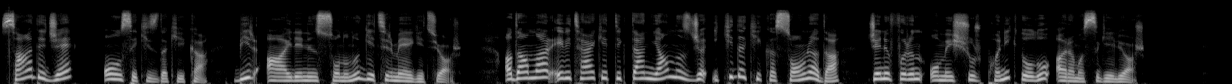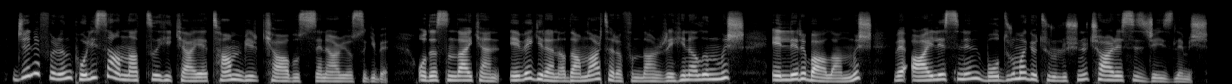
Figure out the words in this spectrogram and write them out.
Sadece 18 dakika bir ailenin sonunu getirmeye getiriyor. Adamlar evi terk ettikten yalnızca 2 dakika sonra da Jennifer'ın o meşhur panik dolu araması geliyor. Jennifer'ın polise anlattığı hikaye tam bir kabus senaryosu gibi. Odasındayken eve giren adamlar tarafından rehin alınmış, elleri bağlanmış ve ailesinin bodruma götürülüşünü çaresizce izlemiş.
